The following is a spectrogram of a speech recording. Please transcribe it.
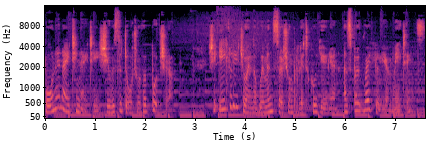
Born in 1880, she was the daughter of a butcher. She eagerly joined the Women's Social and Political Union and spoke regularly at meetings.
